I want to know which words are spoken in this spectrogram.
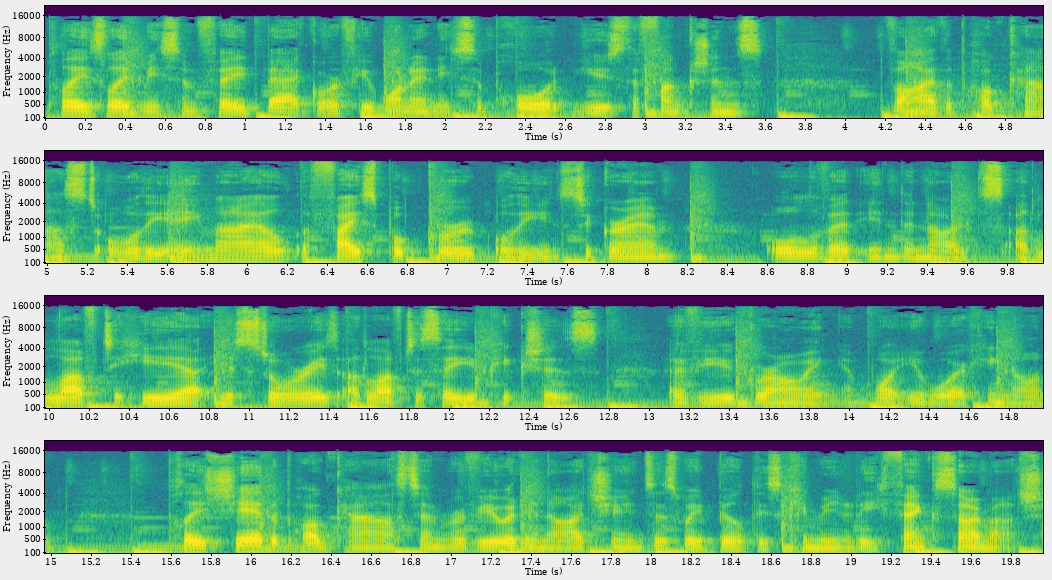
Please leave me some feedback, or if you want any support, use the functions via the podcast or the email, the Facebook group, or the Instagram. All of it in the notes. I'd love to hear your stories. I'd love to see your pictures of you growing and what you're working on. Please share the podcast and review it in iTunes as we build this community. Thanks so much.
